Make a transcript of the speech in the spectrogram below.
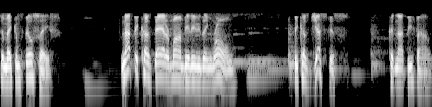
to make them feel safe. Not because dad or mom did anything wrong, because justice could not be found.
